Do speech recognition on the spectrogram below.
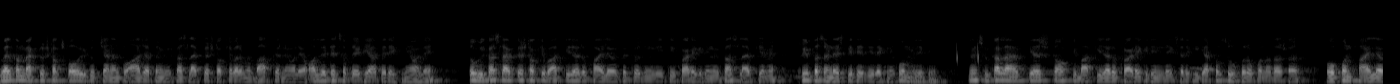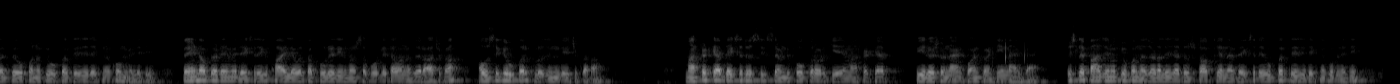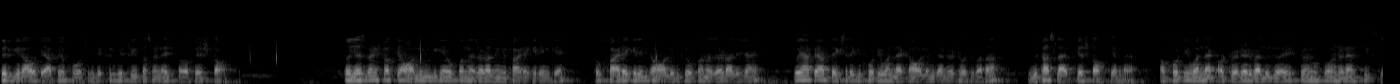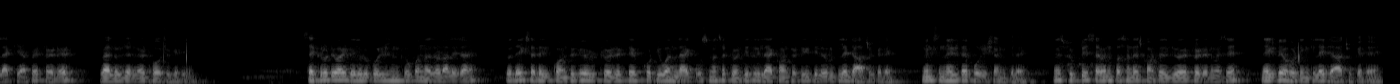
Welcome back to stocks power YouTube channel तो आज आप विकास लाइफ के स्टॉक के बारे में बात करने वाले और लेटेस्ट अपडेट यहाँ पे देखने वाले हैं। तो विकास लाइफ के स्टॉक की बात की जाए तो फाइव लेवल पे क्लोजिंग दी थी। फ्राइडे के दिन विकास लाइफ के में थ्री परसेंटेज की तेज़ी देखने को मिली थी। मीन्स विकास लाइफ के स्टॉक की बात की जाए तो फ्राइडे के दिन देख सकते कि गैप अप से ऊपर ओपन होता स्टॉक ओपन फाइव लेवल पे ओपन होकर ऊपर तेज़ी देखने को मिली थी। एंड ऑफ़ द डे में देख सकते कि फाइव लेवल का पूरे दिन भर सपोर्ट लेता हुआ नज़र आ चुका और उसी के ऊपर क्लोजिंग दे चुका था। मार्केट कैप देख सकते हो सिक्स सेवेंटी फोर करोड़ की है, market cap P ratio nine point twenty nine का है। पिछले पाँच दिनों के ऊपर नज़र डाली जाए तो स्टॉक के अंदर देख सकते ऊपर तेज़ी देखने को मिली थी, फिर गिरावट यहाँ पे हो चुकी थी, फिर भी three percentage of a stock तो येस बैंक स्टॉक के वॉल्यूम भी के ऊपर नज़र डालेंगे फ्राइडे के दिन के। तो फ्राइडे के दिन का वॉल्यूम के ऊपर नज़र डाली जाए तो यहाँ पे आप देख सकते कि वन लाख का वॉल्यूम जनरेट हो चुका था विकास लैब के स्टॉक के अंदर। और फोर्टी वन लाख और ट्रेडेड वैल्यू जो है two hundred and six lakh यहाँ पे ट्रेडेड वैल्यू जनरेट हो चुकी थी। सिक्योरिटी वाली डिलीवरी पोजीशन के ऊपर नज़र डाली जाए तो देख सकते कि quantity traded tape forty one lakh उसमें से twenty three lakh quantity delivery के लिए जा चुके थे मीन्स नेक्स्ट डे पोजीशन के लिए means fifty seven percentage quantity जो है ट्रेडेड में से नेक्स्ट डे होल्डिंग के लिए जा चुके थे।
